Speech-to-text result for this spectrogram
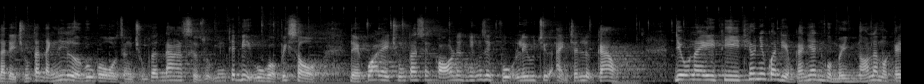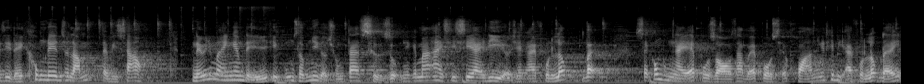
là để chúng ta đánh lừa Google rằng chúng ta đang sử dụng những thiết bị Google Pixel. Để qua đây chúng ta sẽ có được những dịch vụ lưu trữ ảnh chất lượng cao. Điều này thì theo những quan điểm cá nhân của mình, nó là một cái gì đấy không nên cho lắm. Tại vì sao? Nếu như mà anh em để ý thì cũng giống như kiểu chúng ta sử dụng những cái mã ICCID ở trên iPhone lock. Vậy sẽ có một ngày Apple dò ra và Apple sẽ khóa những thiết bị iPhone lock đấy.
